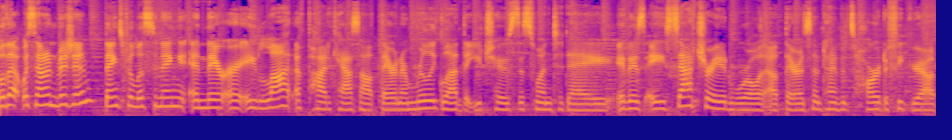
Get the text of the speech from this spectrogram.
Well, that was Sound and Vision. Thanks for listening. And there are a lot of podcasts out there, and I'm really glad that you chose this one today. It is a saturated world out there, and sometimes it's hard to figure out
